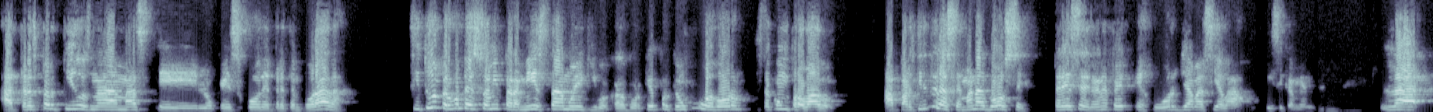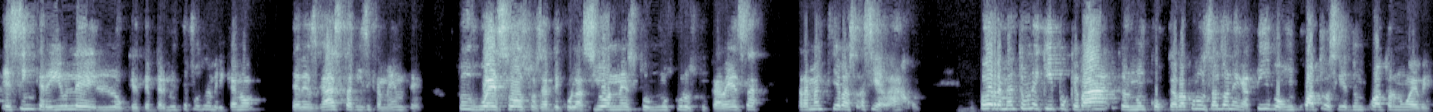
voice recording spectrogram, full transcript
a tres partidos nada más eh, lo que es juego de pretemporada. Si tú me preguntas eso a mí, para mí está muy equivocado. ¿Por qué? Porque un jugador está comprobado a partir de la semana 12, 13 de la NFL, el jugador ya va hacia abajo físicamente. La, es increíble lo que te permite el fútbol americano, te desgasta físicamente. Tus huesos, tus articulaciones, tus músculos, tu cabeza, realmente llevas hacia abajo. Todo realmente un equipo que va, con un, que va con un saldo negativo, un 4-7, un 4-9,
